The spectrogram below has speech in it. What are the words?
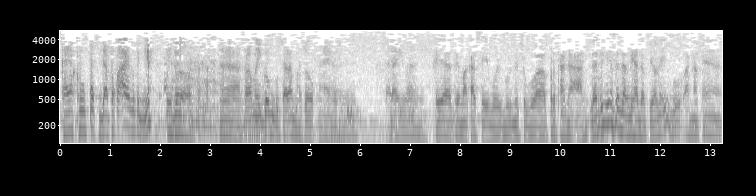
Kayak kerupuk jatuh ke air itu nyep gitu. Nah, Assalamualaikum, Salam masuk. Nah, ini. Cara gimana nih? Iya terima kasih ibu-ibu ini sebuah pertanyaan. Dan ini yang sedang dihadapi oleh ibu anaknya.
